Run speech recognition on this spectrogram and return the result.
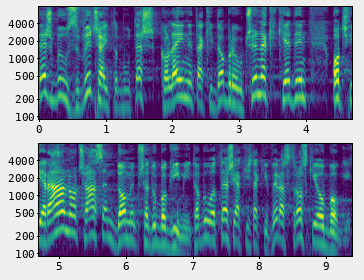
też był zwyczaj, to był też kolejny taki dobry uczynek, kiedy otwierano czasem domy przed ubogimi. To było też jakiś taki wyraz troski o ubogich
